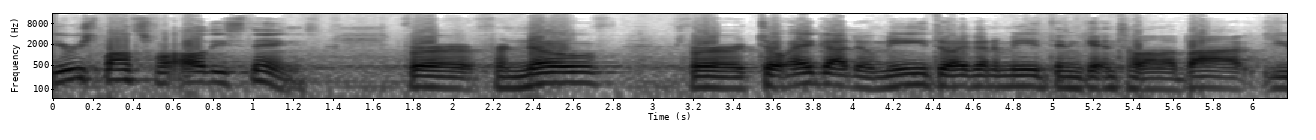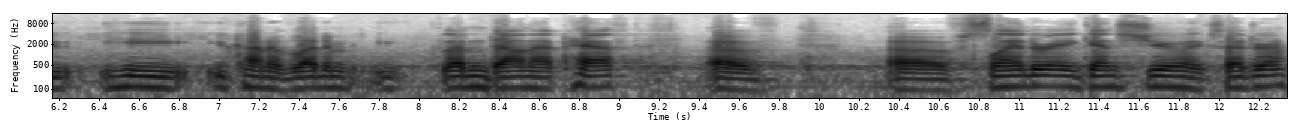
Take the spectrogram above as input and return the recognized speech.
you're responsible for all these things, for for nov, for doeg adomi. Doeg adomi didn't get into Lamabah. You he you kind of let him let him down that path of of slandering against you, etc.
